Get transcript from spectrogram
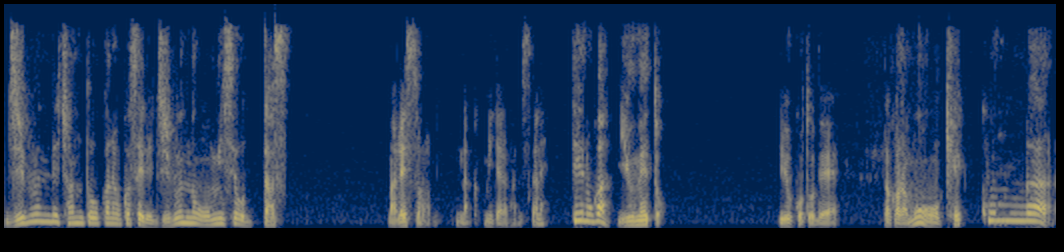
自分でちゃんとお金を稼いで自分のお店を出す。まあ、レストランなんかみたいな感じですかね。っていうのが夢ということで、だからもう結婚が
